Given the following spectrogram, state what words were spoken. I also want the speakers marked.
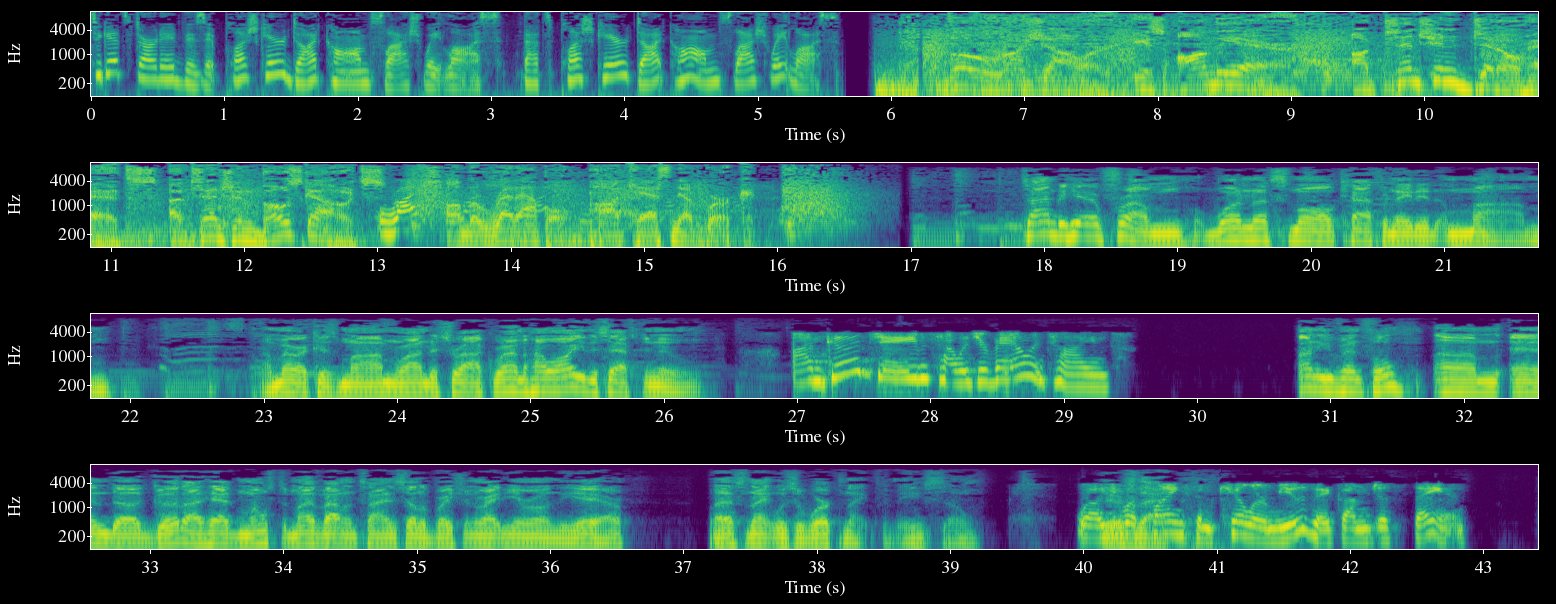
Speaker 1: To get started, visit plushcare.com slash weight loss. That's plushcare.com slash weight loss.
Speaker 2: The Rush Hour is on the air. Attention Ditto Heads. Attention Bo Scouts.
Speaker 3: Rush on the Red Apple Podcast Network.
Speaker 4: Time to hear from one small caffeinated mom. America's mom, Rhonda Schrock. Rhonda, how are you this afternoon?
Speaker 5: I'm good, James. How was your Valentine's?
Speaker 4: Uneventful um, and uh, good. I had most of my Valentine's celebration right here on the air. Last night was a work night for me, so.
Speaker 5: Well, you were that. playing some killer music. I'm just saying.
